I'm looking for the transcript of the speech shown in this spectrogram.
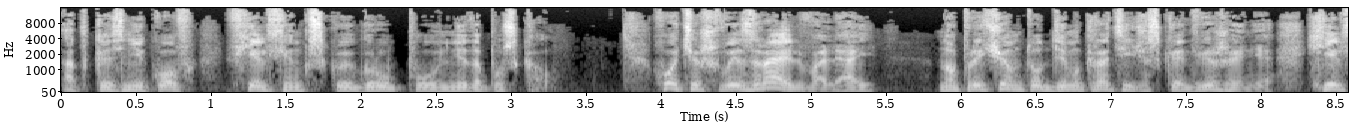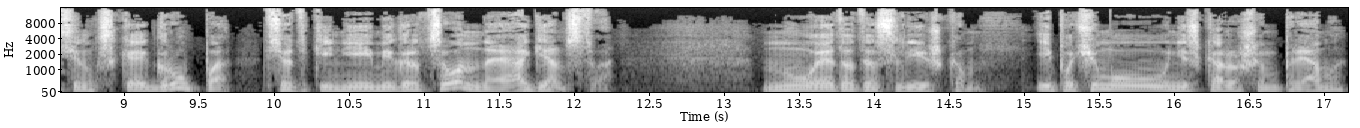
отказников в хельсингскую группу не допускал. Хочешь в Израиль — валяй. Но при чем тут демократическое движение? Хельсингская группа все-таки не иммиграционное агентство. Ну, это ты слишком. И почему не скажешь им прямо?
